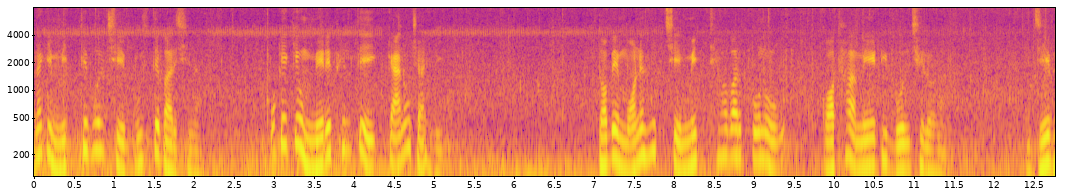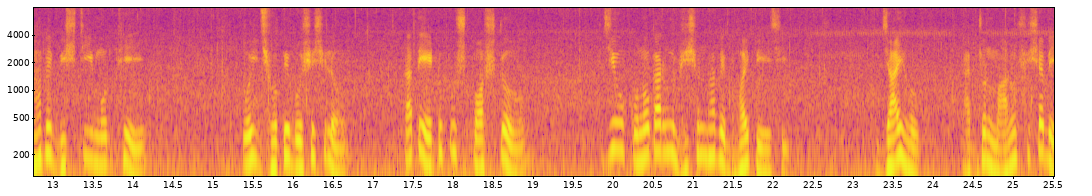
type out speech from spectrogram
নাকি মিথ্যে বলছে বুঝতে পারছি না। ওকে কেউ মেরে ফেলতে কেন চাইবে? তবে মনে হচ্ছে মিথ্যে হবার কোনো কথা মেয়েটি বলছিল না। যেভাবে বৃষ্টির মধ্যে ওই ঝোপে বসেছিল, তাতে এটুকু স্পষ্ট যে ও কোনো কারণে ভীষণভাবে ভয় পেয়েছি। যাই হোক, একজন মানুষ হিসেবে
